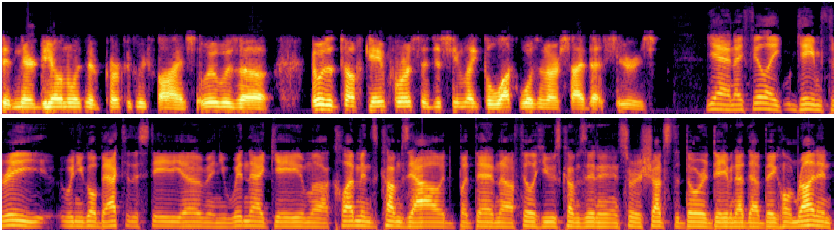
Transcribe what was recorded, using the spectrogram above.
sitting there dealing with it perfectly fine. So it was a it was a tough game for us. It just seemed like the luck wasn't our side that series. Yeah, and I feel like game three, when you go back to the stadium and you win that game, uh, Clemens comes out, but then uh, Phil Hughes comes in and, and sort of shuts the door. David had that big home run. And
